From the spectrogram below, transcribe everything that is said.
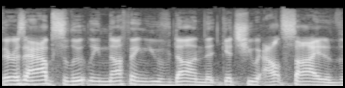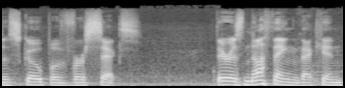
There is absolutely nothing you've done that gets you outside of the scope of verse 6. There is nothing that can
